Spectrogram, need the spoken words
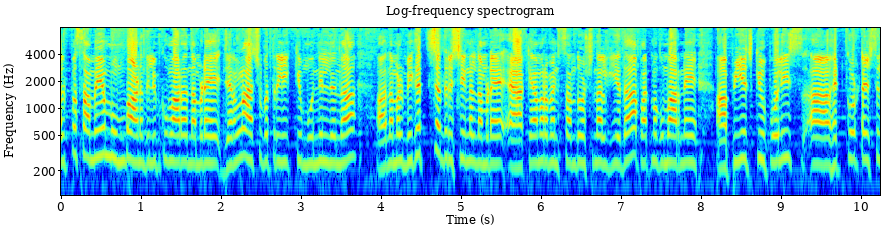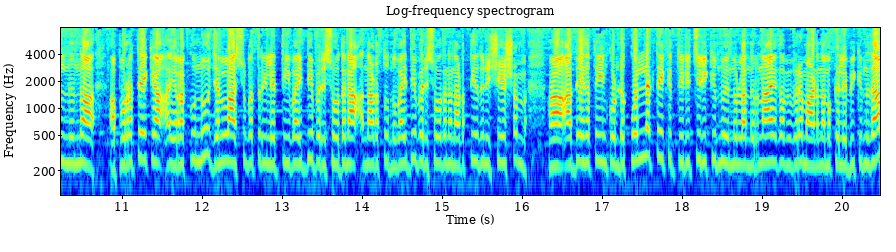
അല്പസമയം മുമ്പാണ് ദിലീപ് കുമാർ നമ്മുടെ ജനറൽ ആശുപത്രിക്ക് മുന്നിൽ നിന്ന് നമ്മൾ മികച്ച ദൃശ്യങ്ങൾ നമ്മുടെ ക്യാമറമാൻ സന്തോഷ് നൽകിയത്. പത്മകുമാറിനെ പി എച്ച് ക്യു പോലീസ് ഹെഡ്ക്വാർട്ടേഴ്സിൽ നിന്ന് പുറത്തേക്ക് ഇറക്കുന്നു. ജനറൽ ആശുപത്രിയിലെത്തി വൈദ്യപരിശോധന നടത്തുന്നു. വൈദ്യപരിശോധന നടത്തിയതിനു ശേഷം അദ്ദേഹത്തെയും കൊണ്ട് കൊല്ലത്തേക്ക് തിരിച്ചിരിക്കുന്നു എന്നുള്ള നിർണായക വിവരമാണ് നമുക്ക് ലഭിക്കുന്നത്.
